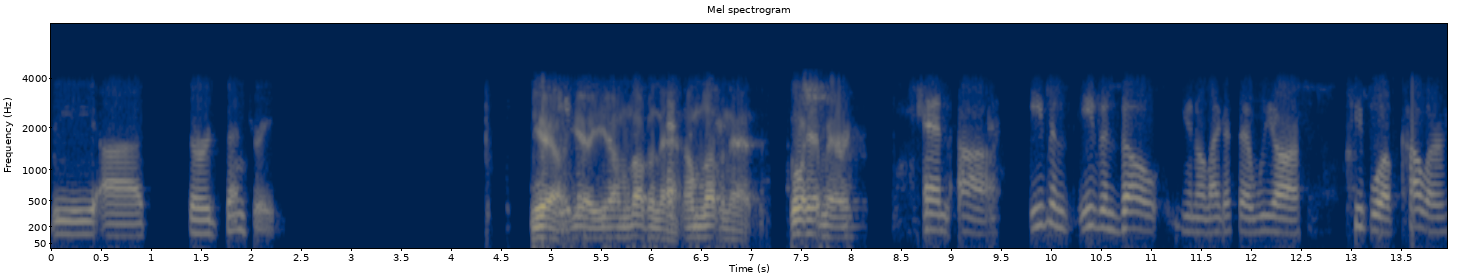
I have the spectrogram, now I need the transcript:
the uh, third century. Yeah, yeah, yeah. I'm loving that. I'm loving that. Go ahead, Mary. And uh even even though, you know, like I said, we are people of color,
